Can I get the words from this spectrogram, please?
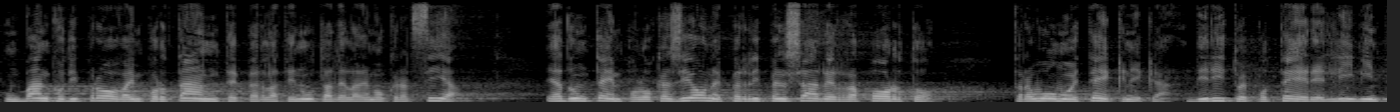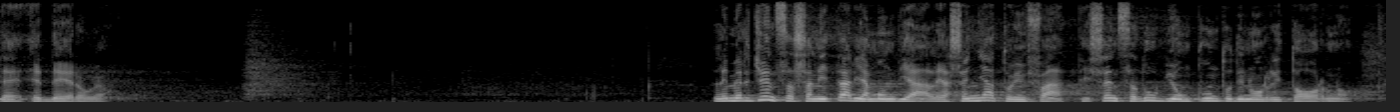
un banco di prova importante per la tenuta della democrazia e ad un tempo l'occasione per ripensare il rapporto tra uomo e tecnica, diritto e potere, limite e deroga. L'emergenza sanitaria mondiale ha segnato infatti senza dubbio un punto di non ritorno,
